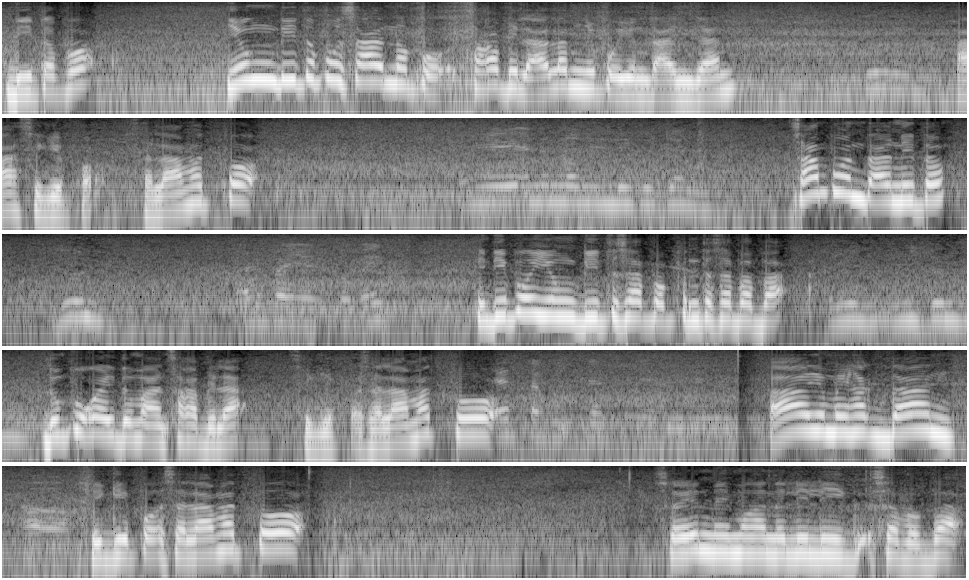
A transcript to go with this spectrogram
Dito po. Yung dito po sa ano po, sa kabila, alam niyo po yung daan dyan? Ah, sige po. Salamat po. Eh, anong naliligo dyan? Saan po ang daan nito? Dun. Ano ba yan, tubig? Hindi po yung dito sa papunta sa baba. Ayun, yun dun. Doon po kayo dumaan sa kabila. Sige po, salamat po. Eh, tagot dyan. Ah, yung may hagdan. Oo. Sige po, salamat po. So yun, may mga naliligo sa baba.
